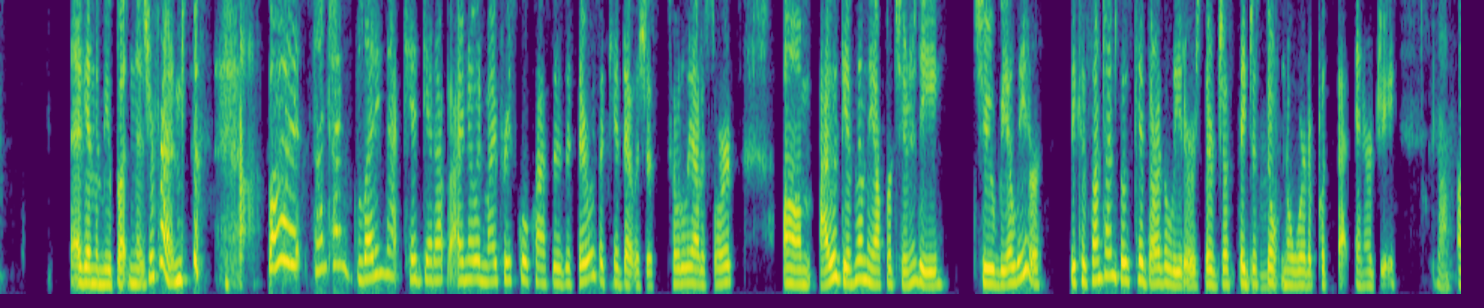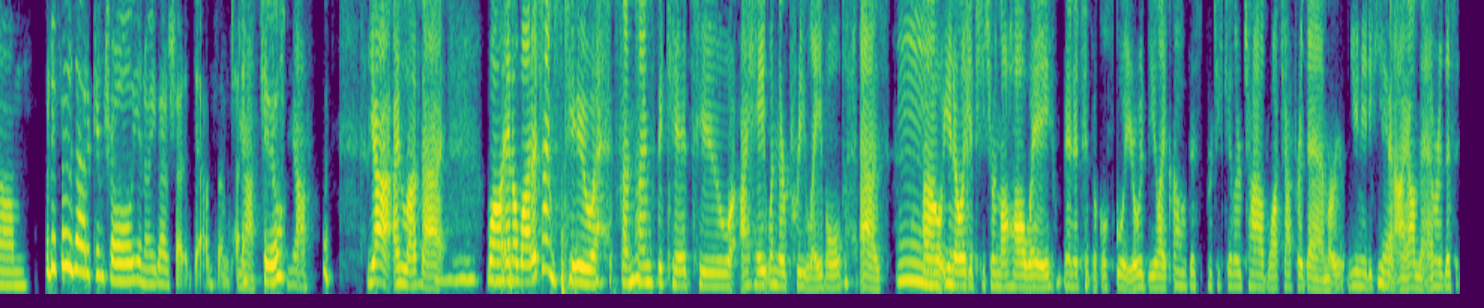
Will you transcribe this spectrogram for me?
Again, the mute button is your friend. Yeah. but sometimes letting that kid get up, I know in my preschool classes, if there was a kid that was just totally out of sorts, um, I would give them the opportunity to be a leader because sometimes those kids are the leaders. They're just, they just Mm. don't know where to put that energy. Yeah. Um, but if it was out of control, you know, you got to shut it down sometimes Yeah. too. Yeah. Yeah, I love that. Mhm. Well, and a lot of times too, sometimes the kids who I hate when they're pre-labeled as Mm, oh, you know, like a teacher in the hallway in a typical school year would be like, "Oh, this particular child, watch out for them," or "You need to keep an eye on them," or this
